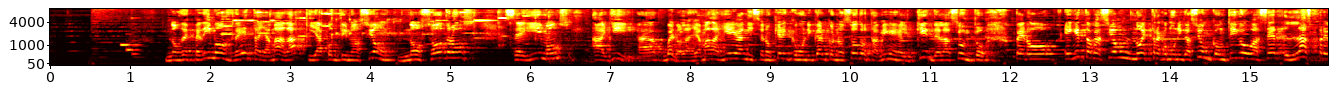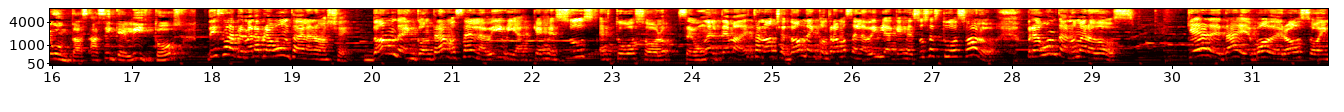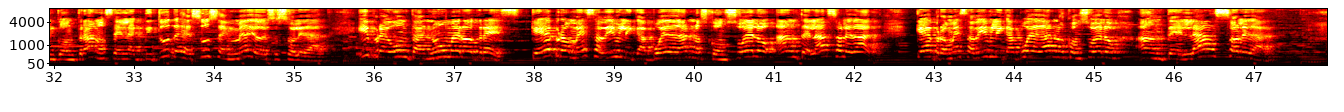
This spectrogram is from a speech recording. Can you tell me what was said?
Nos despedimos de esta llamada y a continuación nosotros seguimos allí. Ah, bueno, las llamadas llegan y se nos quieren comunicar con nosotros, también es el kit del asunto. Pero en esta ocasión nuestra comunicación contigo va a ser las preguntas, así que listos. Dice la primera pregunta de la noche, ¿dónde encontramos en la Biblia que Jesús estuvo solo? Según el tema de esta noche, ¿dónde encontramos en la Biblia que Jesús estuvo solo? Pregunta número 2. ¿Qué detalle poderoso encontramos en la actitud de Jesús en medio de su soledad? Y pregunta número 3. ¿Qué promesa bíblica puede darnos consuelo ante la soledad? ¿Qué promesa bíblica puede darnos consuelo ante la soledad?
